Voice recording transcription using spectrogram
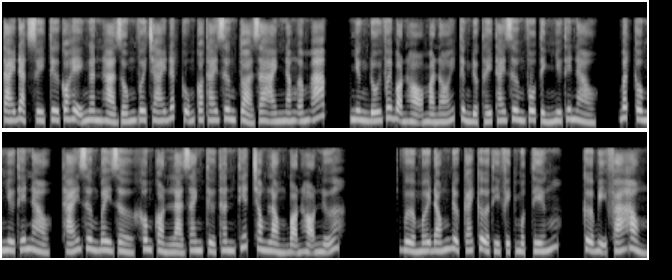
Tái đạt suy tư có hệ ngân hà giống với trái đất cũng có thái dương tỏa ra ánh nắng ấm áp, nhưng đối với bọn họ mà nói từng được thấy thái dương vô tình như thế nào, bất công như thế nào, thái dương bây giờ không còn là danh từ thân thiết trong lòng bọn họ nữa. Vừa mới đóng được cái cửa thì phịch một tiếng, cửa bị phá hỏng,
